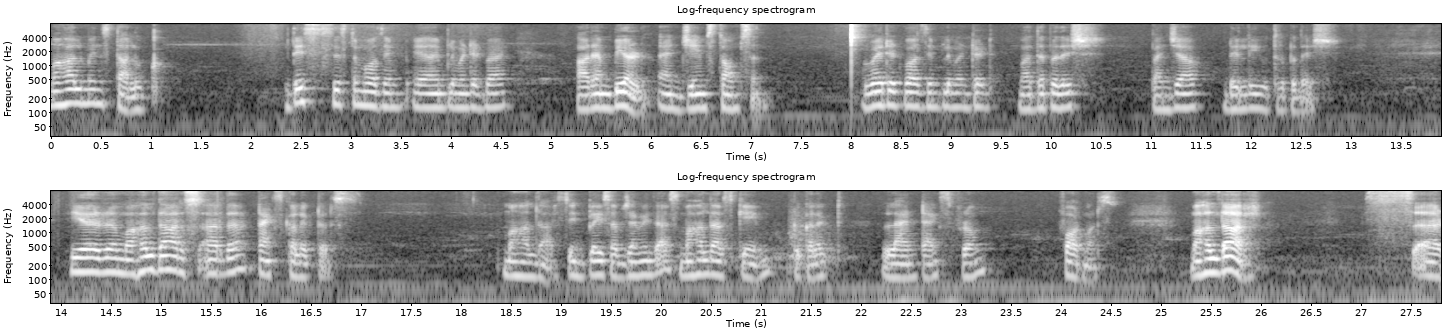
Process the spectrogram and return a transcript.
Mahal means taluk. This system was imp- uh, implemented by R. M. Bird and James Thomason. Where it was implemented? Madhya Pradesh, Punjab, Delhi, Uttar Pradesh. Here, uh, Mahaldars are the tax collectors. Mahaldars. In place of Jamindars, Mahaldars came to collect land tax from farmers. Mahaldar, uh,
